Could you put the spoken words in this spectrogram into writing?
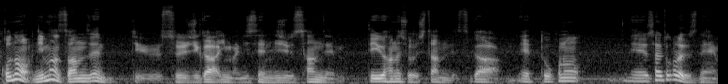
この2万3000っていう数字が今2023年っていう話をしたんですが、えっと、この、えーサイトからですね、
